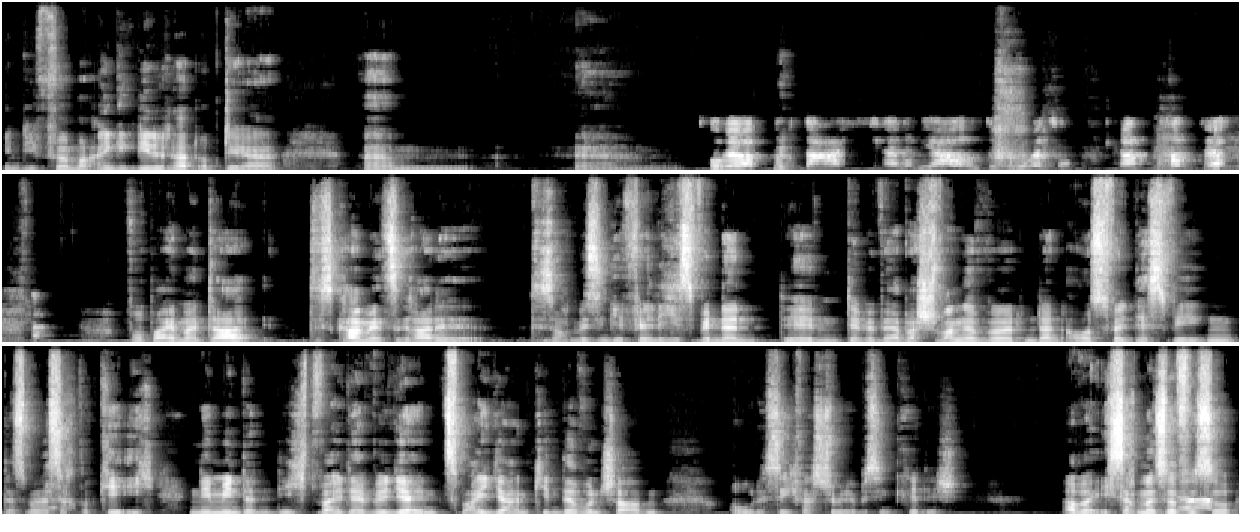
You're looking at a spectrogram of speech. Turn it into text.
in die Firma eingegliedert hat, ob der ähm, ähm, ob er überhaupt noch ja. da ist in einem Jahr und die Probezeit verstanden hat. Ja. Wobei man da, das kam jetzt gerade, das ist auch ein bisschen gefährlich ist, wenn dann ähm, der Bewerber schwanger wird und dann ausfällt deswegen, dass man dann sagt, okay, ich nehme ihn dann nicht, weil der will ja in zwei Jahren Kinderwunsch haben. Oh, das sehe ich fast schon wieder ein bisschen kritisch. Aber ich sag mal so, ja. für so,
